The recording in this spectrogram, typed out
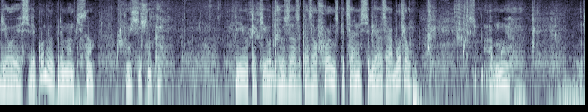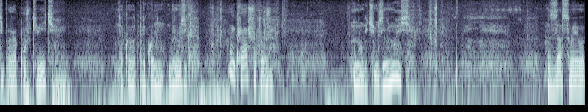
Делаю силиконовые приманки сам на хищника. И вот такие вот груза заказал формы. Специально себе разработал. Обмою. Типа ракушки, видите? Такой вот прикольный грузик. Ну и крашу тоже. Много чем занимаюсь за своего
